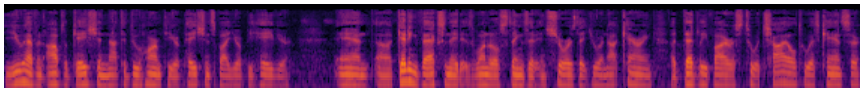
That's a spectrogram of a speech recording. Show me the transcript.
you have an obligation not to do harm to your patients by your behavior. And uh, getting vaccinated is one of those things that ensures that you are not carrying a deadly virus to a child who has cancer,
